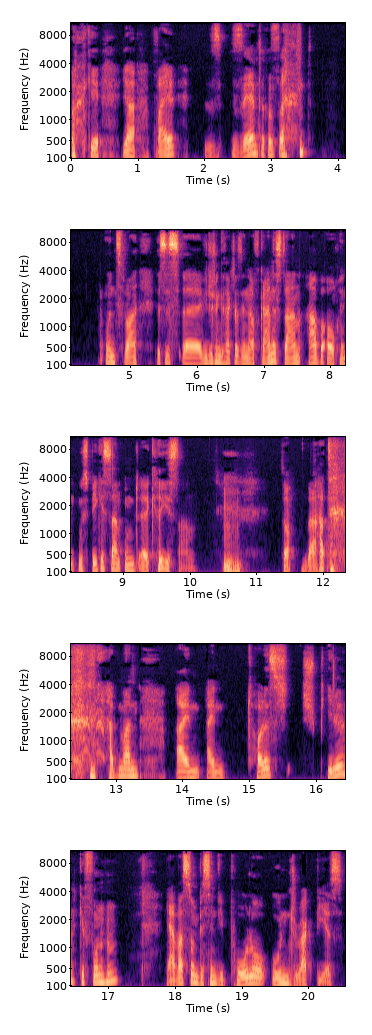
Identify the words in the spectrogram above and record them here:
Okay, ja, weil sehr interessant. Und zwar, es ist, äh, wie du schon gesagt hast, in Afghanistan, aber auch in Usbekistan und äh, Kirgisistan. Mhm. So, da hat, hat man ein, ein tolles Spiel gefunden. Ja, was so ein bisschen wie Polo und Rugby ist.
